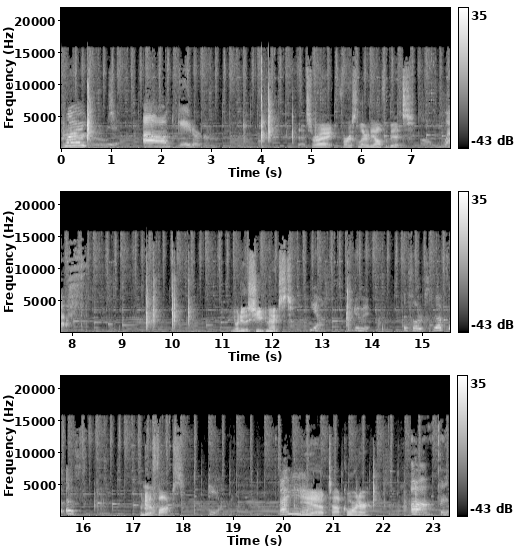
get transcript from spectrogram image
There it goes. alligator. That's right. First letter of the alphabet. Oh, west. You want to do the sheep next? Yeah, look at it. It starts with S. Want to do the fox? Yeah. Uh, yeah. Yep, top corner. Uh, but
